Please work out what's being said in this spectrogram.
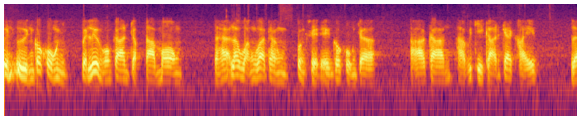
อื่นๆก็คงเป็นเรื่องของการจับตามองนะฮะแล้วหวังว่าทางฝรั่งเศสเองก็คงจะหาการหาวิธีการแก้ไข และ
